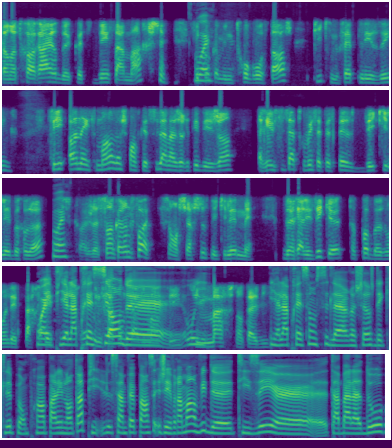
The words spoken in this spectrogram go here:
dans notre horaire de quotidien, ça marche. C'est pas comme une trop grosse tâche, puis qui nous fait plaisir. Tu sais, honnêtement, là, je pense que si la majorité des gens réussissent à trouver cette espèce d'équilibre-là, je le sais encore une fois, si on cherche juste l'équilibre, mais de réaliser que tu n'as pas besoin d'être parfait. Oui, puis il y a la pression de. Oui. Qui marche dans ta vie. Il y a la pression aussi de la recherche d'équilibre, puis on pourrait en parler longtemps. Puis ça me fait penser, j'ai vraiment envie de teaser euh, ta balado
